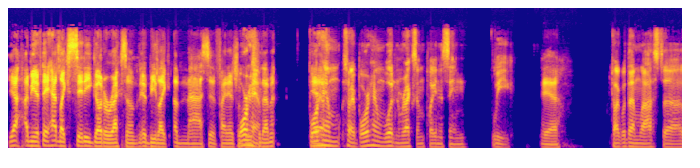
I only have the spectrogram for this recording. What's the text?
Yeah, I mean if they had like City go to Wrexham, it'd be like a massive financial boost for them. Boreham. Sorry, Boreham Wood and Wrexham play in the same league. Yeah. Talked about them last uh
